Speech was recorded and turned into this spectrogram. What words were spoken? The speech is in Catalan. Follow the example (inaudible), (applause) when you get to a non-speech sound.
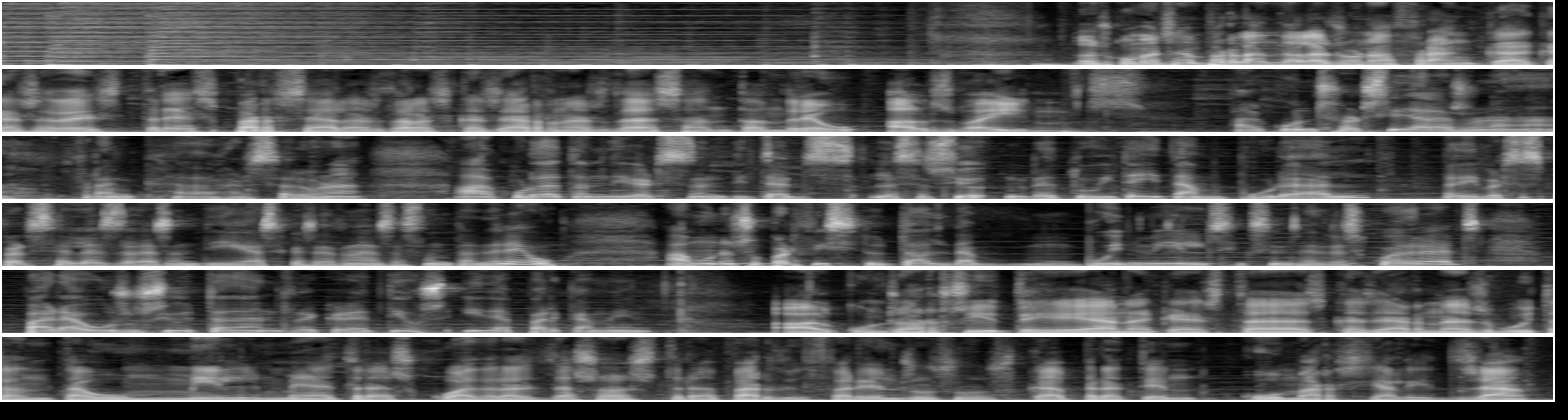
Doncs comencem parlant de la zona franca, que cedeix tres parcel·les de les casernes de Sant Andreu als veïns. El Consorci de la Zona Franca de Barcelona ha acordat amb diverses entitats la sessió gratuïta i temporal de diverses parcel·les de les antigues casernes de Sant Andreu, amb una superfície total de 8.500 metres quadrats per a usos ciutadans, recreatius i d'aparcament. El Consorci té en aquestes casernes 81.000 metres quadrats de sostre per diferents usos que pretén comercialitzar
